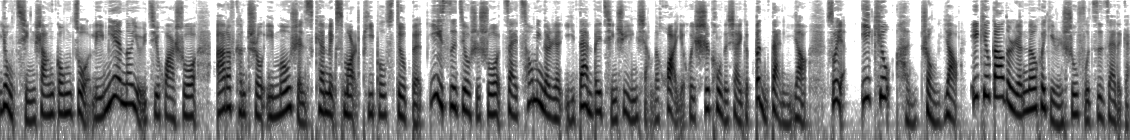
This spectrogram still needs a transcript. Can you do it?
用情商工作。里面呢有一句话说：“Out of control emotions can make smart people stupid。”意思就是说，在聪明的人一旦被情绪影响的话，也会失控的像一个笨蛋一样。所以。EQ 很重要，EQ 高的人呢，会给人舒服自在的感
